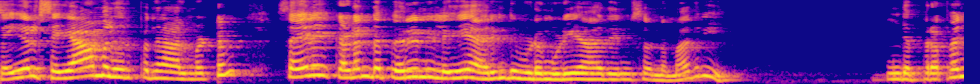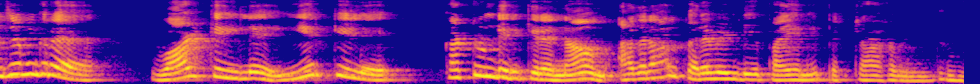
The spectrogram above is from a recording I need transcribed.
செயல் செய்யாமல் இருப்பதனால் மட்டும் செயலை கடந்த பெருநிலையை அறிந்து விட முடியாதுன்னு சொன்ன மாதிரி இந்த பிரபஞ்சங்கிற வாழ்க்கையிலே இயற்கையிலே கட்டுண்டிருக்கிற நாம் அதனால் பெற வேண்டிய பயனை பெற்றாக வேண்டும்.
